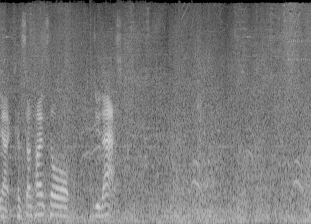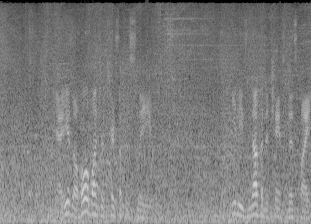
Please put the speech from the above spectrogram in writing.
Yeah, because sometimes he'll do that. Yeah, he has a whole bunch of tricks up his sleeve. He leaves nothing to chance in this fight.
